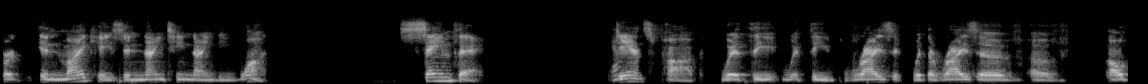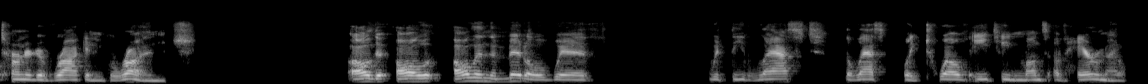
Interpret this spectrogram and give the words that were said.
for, in my case, in 1991. same thing. Yeah. Dance pop with the with the rise with the rise of of alternative rock and grunge. All the all all in the middle with with the last the last like 12 18 months of hair metal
